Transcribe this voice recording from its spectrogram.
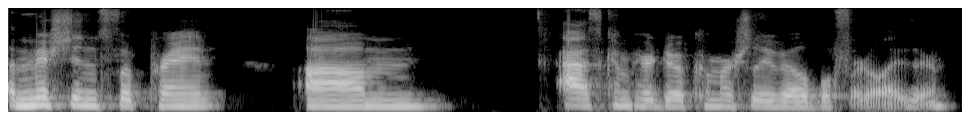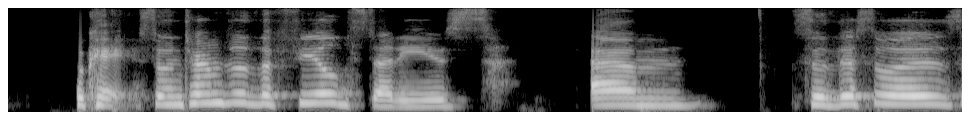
emissions footprint um, as compared to a commercially available fertilizer. Okay, so in terms of the field studies, um, so this was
